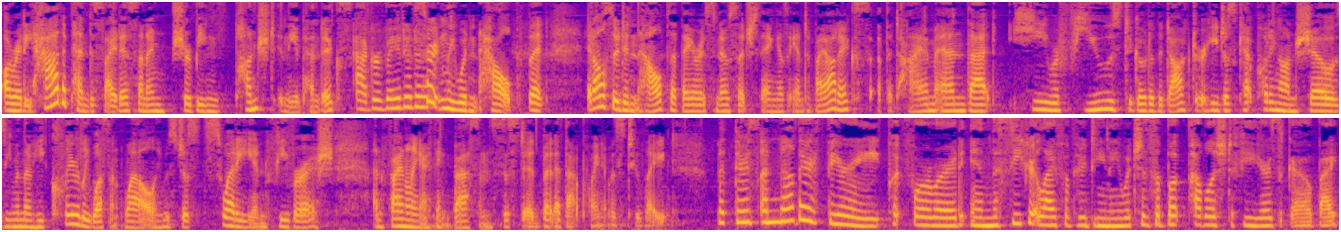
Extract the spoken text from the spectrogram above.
already had appendicitis and I'm sure being punched in the appendix Aggravated it? certainly wouldn't help, but it also didn't help that there was no such thing as antibiotics at the time and that he refused to go to the doctor. He just kept putting on shows even though he clearly wasn't well. He was just sweaty and feverish. And finally, I think Bess insisted, but at that point it was too late. But there's another theory put forward in The Secret Life of Houdini, which is a book published a few years ago by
